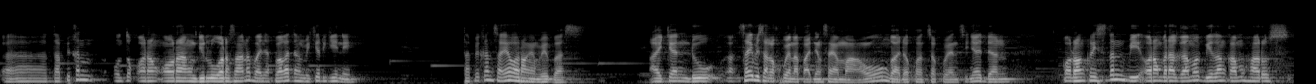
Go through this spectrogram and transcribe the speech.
Uh, tapi kan untuk orang-orang di luar sana banyak banget yang mikir gini. Tapi kan saya orang yang bebas. I can do, uh, saya bisa lakukan apa aja yang saya mau, nggak ada konsekuensinya dan orang Kristen, orang beragama bilang kamu harus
